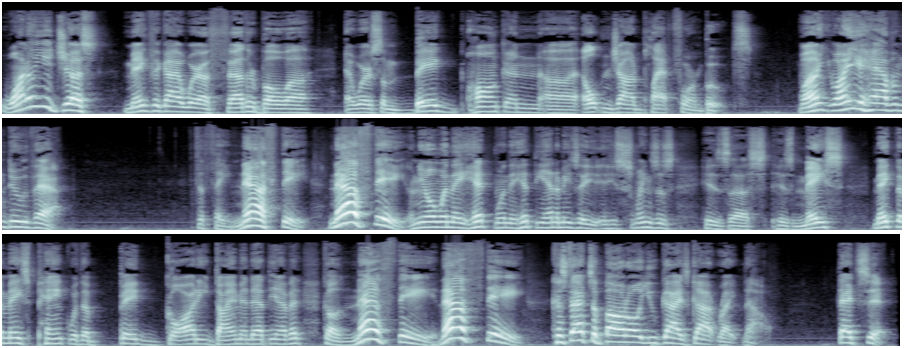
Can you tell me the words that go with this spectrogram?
why don't you just make the guy wear a feather boa and wear some big honking uh, Elton John platform boots. Why, why don't you have him do that? To say nasty, nasty, and you know when they hit when they hit the enemies, he, he swings his his uh, his mace, make the mace pink with a big gaudy diamond at the end of it. Go nasty, nasty, because that's about all you guys got right now. That's it.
